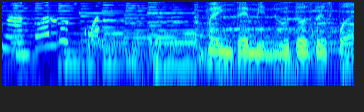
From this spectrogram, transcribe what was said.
Mató a los cuatro. 20 minutos después.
